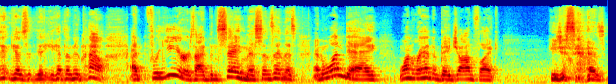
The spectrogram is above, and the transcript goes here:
That because you get the new panel. And for years, I'd been saying this and saying this. And one day, one random day, Jon's like, he just says,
